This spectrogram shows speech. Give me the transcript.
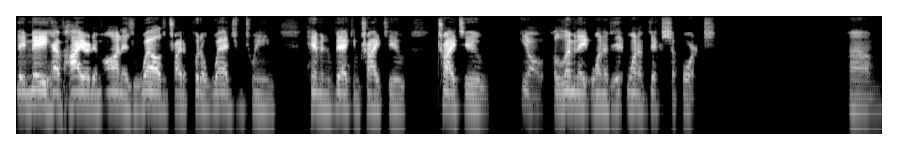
they may have hired him on as well to try to put a wedge between him and Vic and try to try to you know eliminate one of it, one of Vic's supports. Um,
